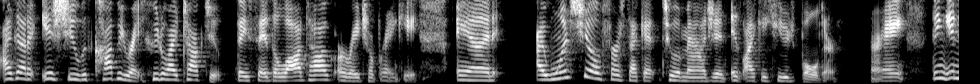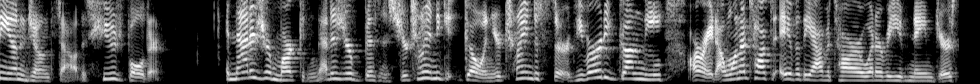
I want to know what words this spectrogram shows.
I got an issue with copyright. Who do I talk to? They say the Law Tog or Rachel Brinke. And I want you for a second to imagine it like a huge boulder. All right. Think Indiana Jones style, this huge boulder. And that is your marketing. That is your business. You're trying to get going. You're trying to serve. You've already done the, all right, I want to talk to Ava the avatar or whatever you've named yours,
